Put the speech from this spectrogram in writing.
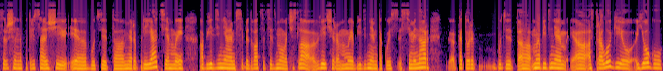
совершенно потрясающее э, будет а, мероприятие. Мы объединяем себе 27 числа вечером, мы объединяем такой семинар, э, который будет, а, мы объединяем а, астрологию, йогу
